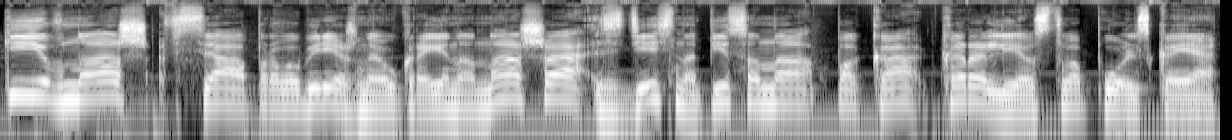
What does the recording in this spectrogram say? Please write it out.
Киев наш, вся правобережная Украина наша. Здесь написано «пока королевство польское».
